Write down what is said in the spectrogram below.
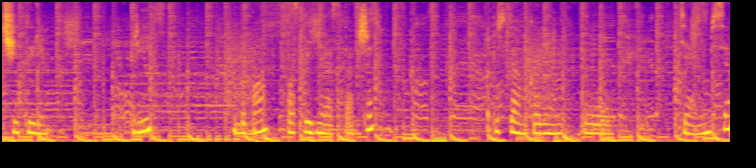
четыре, три, два. Последний раз также. Опускаем колени в пол, тянемся,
